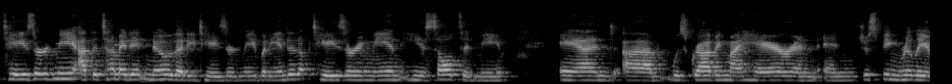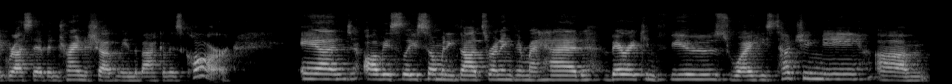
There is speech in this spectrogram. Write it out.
tasered me. At the time i didn't know that he tasered me but he ended up tasering me and he assaulted me and um, was grabbing my hair and, and just being really aggressive and trying to shove me in the back of his car and obviously, so many thoughts running through my head, very confused why he's touching me. Um,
